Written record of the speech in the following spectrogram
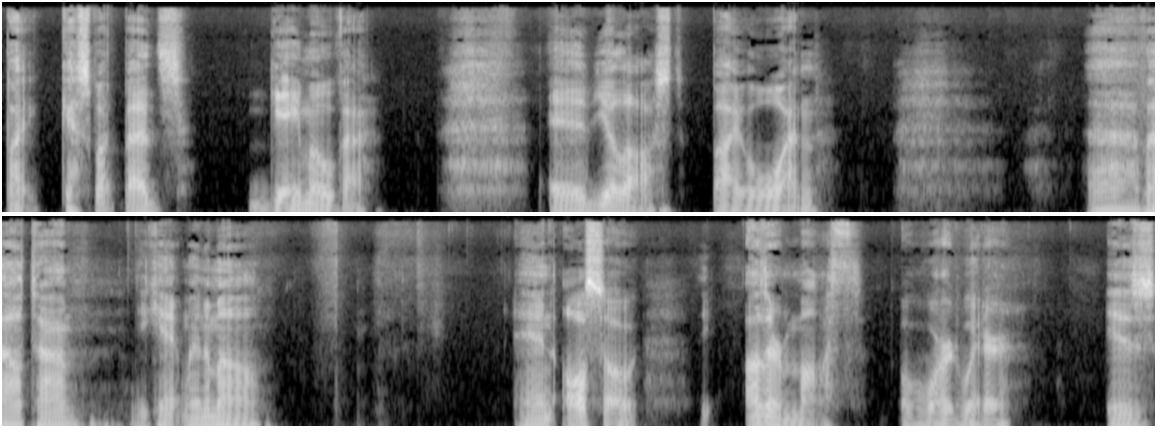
But guess what, buds? Game over and you lost by one. Ah, uh, well, Tom, you can't win them all. And also, the other Moth Award winner is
